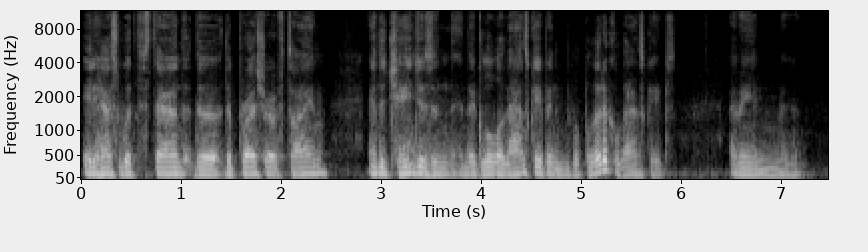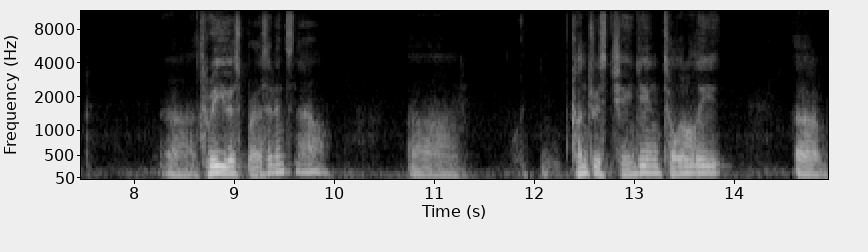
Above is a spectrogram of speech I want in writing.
it has withstand the the pressure of time and the changes in, in the global landscape and the political landscapes. I mean, uh, three U.S. presidents now. Uh, countries changing totally um,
